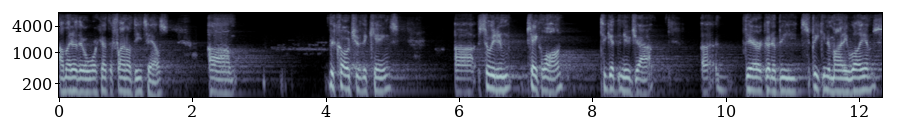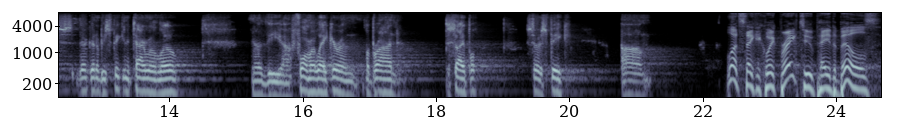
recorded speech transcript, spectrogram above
Um, I know they were working out the final details. Um, the coach of the Kings, uh, so he didn't take long to get the new job. Uh, they're going to be speaking to Monty Williams. They're going to be speaking to Tyronn Lue, you know, the uh, former Laker and LeBron disciple, so to speak. Um, Let's take a quick break to pay the bills.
